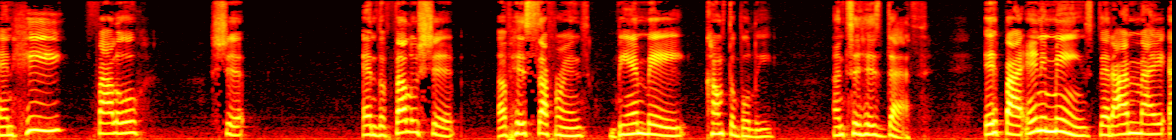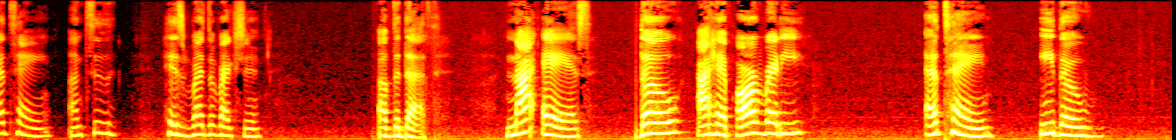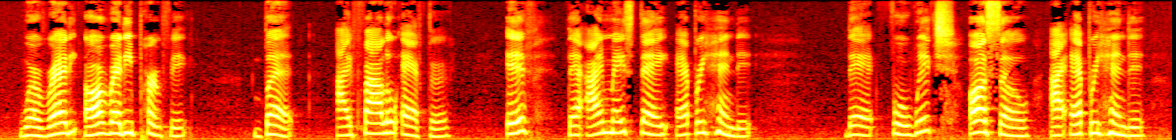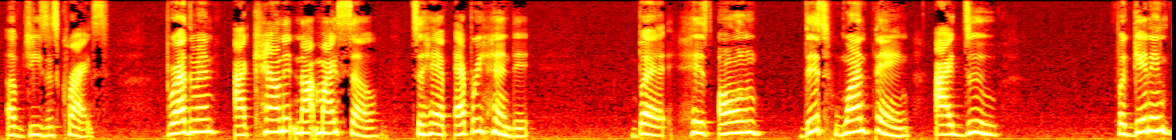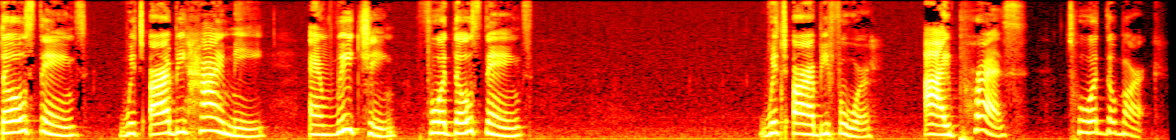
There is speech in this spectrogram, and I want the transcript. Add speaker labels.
Speaker 1: and he fellowship and the fellowship of his sufferings being made comfortably unto his death, if by any means that I may attain unto his resurrection of the death, not as though I have already attained, either were ready already perfect, but I follow after, if that I may stay apprehended, that for which also I apprehended of Jesus Christ. Brethren, I counted not myself to have apprehended, but his own this one thing I do, forgetting those things which are behind me and reaching for those things which are before. I press toward the mark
